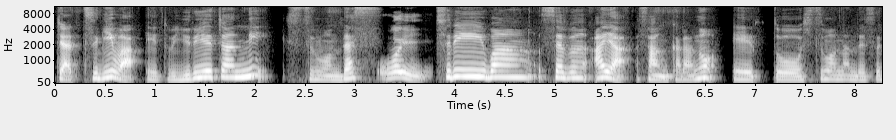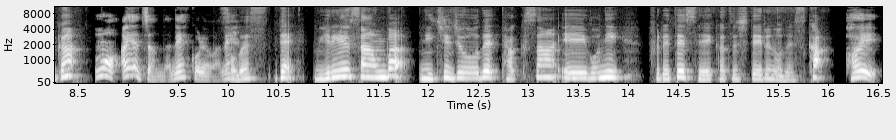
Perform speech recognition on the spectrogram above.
じゃあ次は、えっ、と、ゆりえちゃんに質問です。おい。317あやさんからの、えっ、と、質問なんですが、もう、あやちゃんだね、これはね。そうです。で、ゆりえさんは日常でたくさん英語に触れて生活しているのですか？はい。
